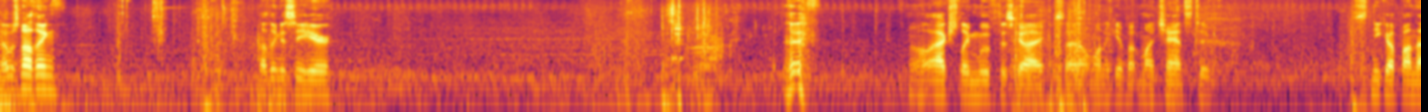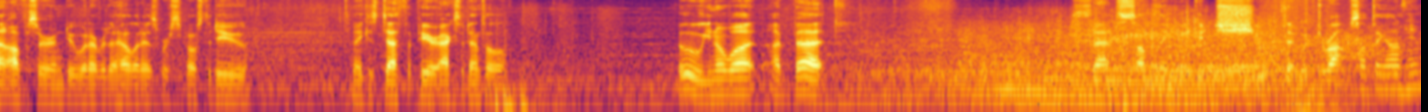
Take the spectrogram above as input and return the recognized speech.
That was nothing. Nothing to see here. I'll actually move this guy because I don't want to give up my chance to sneak up on that officer and do whatever the hell it is we're supposed to do to make his death appear accidental. Ooh, you know what? I bet. Is that something we could shoot that would drop something on him?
